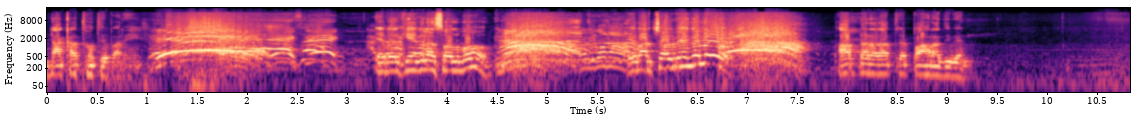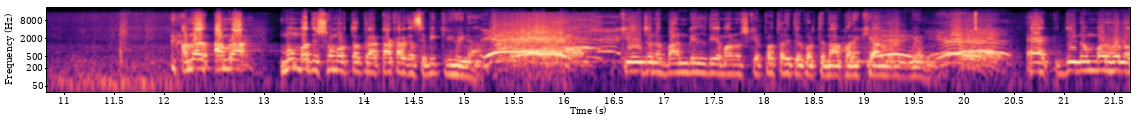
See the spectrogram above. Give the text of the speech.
ডাকাত হতে পারে। এবার কি এগুলা চলবো? এবার চলবে এগুলো? আপনারা রাত্রে পাহারা দিবেন। আমরা আমরা মোমবাতির সমর্থকরা টাকার কাছে বিক্রি হই না। কেউ যেন বান্ডিল দিয়ে মানুষকে প্রতারিত করতে না পারে খেয়াল রাখবেন। এক দুই নম্বর হলো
